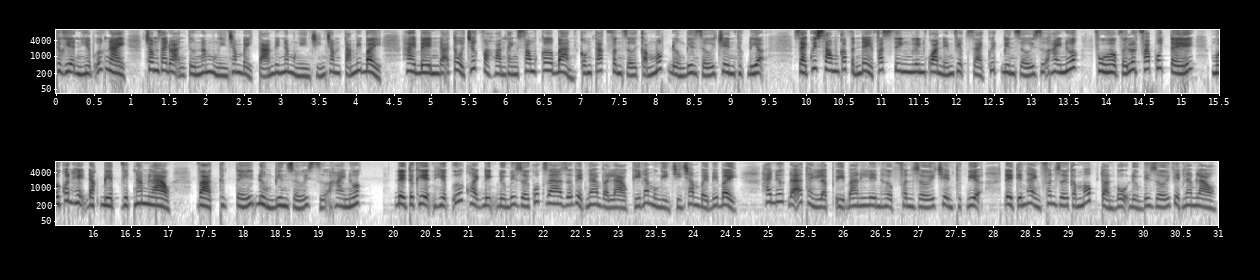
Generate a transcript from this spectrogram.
Thực hiện hiệp ước này, trong giai đoạn từ năm 1978 đến năm 1987, hai bên đã tổ chức và hoàn thành xong cơ bản công tác phân giới cắm mốc đường biên giới trên thực địa, giải quyết xong các vấn đề phát sinh liên quan đến việc giải quyết biên giới giữa hai nước, phù hợp với luật pháp quốc tế, mối quan hệ đặc biệt Việt Nam-Lào và thực tế đường biên giới giữa hai nước. Để thực hiện Hiệp ước Hoạch định đường biên giới quốc gia giữa Việt Nam và Lào ký năm 1977, hai nước đã thành lập Ủy ban Liên hợp phân giới trên thực địa để tiến hành phân giới cắm mốc toàn bộ đường biên giới Việt Nam-Lào.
